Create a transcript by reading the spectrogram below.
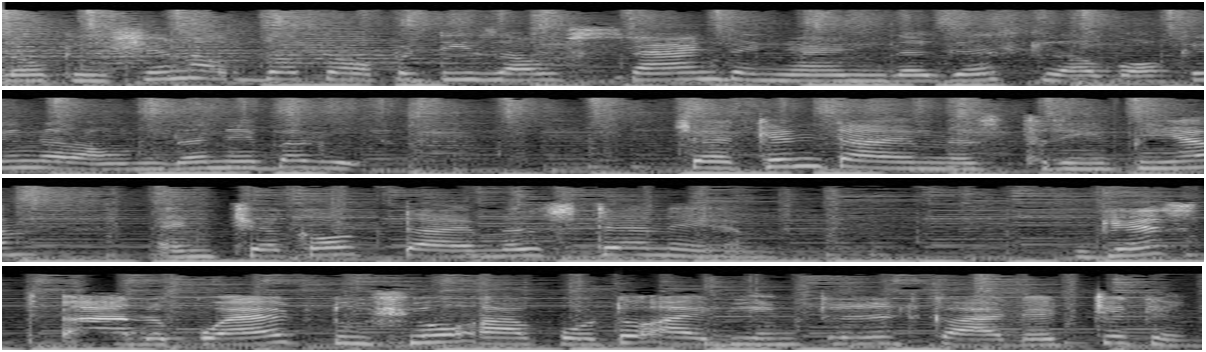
location of the property is outstanding and the guests love walking around the neighborhood. Check-in time is 3 p.m. and check-out time is 10 a.m. Guests are required to show a photo ID and credit card at check-in.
